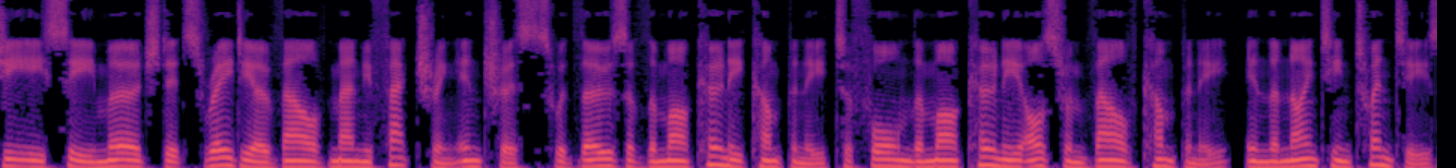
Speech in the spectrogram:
GEC merged its radio valve manufacturing interests with those of the Marconi Company to form the Marconi Osram Valve Company. In the 1920s,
